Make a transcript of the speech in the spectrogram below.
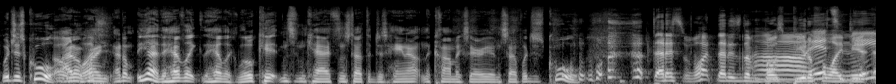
which is cool. Oh, I don't what? mind. I don't. Yeah, they have like they have like little kittens and cats and stuff that just hang out in the comics area and stuff, which is cool. that is what that is the Oh, most beautiful it's idea maybe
